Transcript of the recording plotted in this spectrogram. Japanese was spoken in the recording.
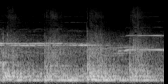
フフフフ。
